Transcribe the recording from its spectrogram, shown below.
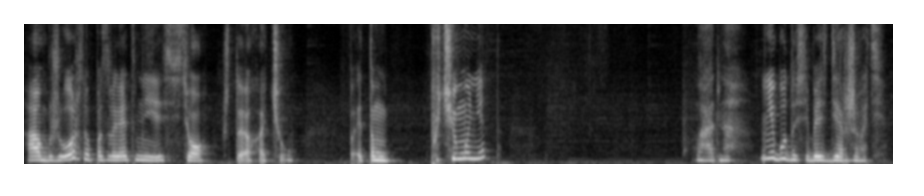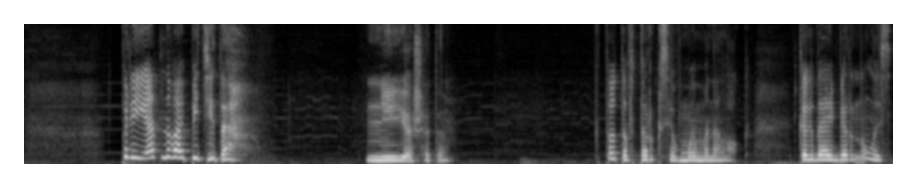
а обжорство позволяет мне есть все, что я хочу. Поэтому почему нет? Ладно, не буду себя сдерживать. Приятного аппетита! Не ешь это. Кто-то вторгся в мой монолог. Когда я обернулась,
